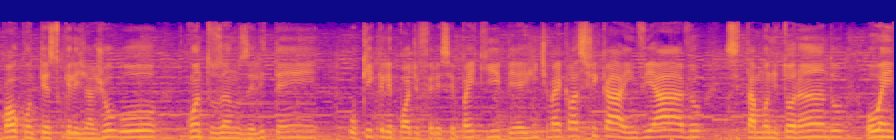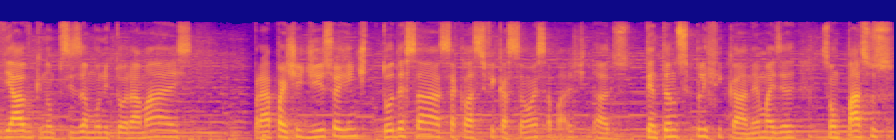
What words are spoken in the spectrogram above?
qual o contexto que ele já jogou, quantos anos ele tem, o que, que ele pode oferecer para a equipe. Aí a gente vai classificar, é inviável, se está monitorando, ou é inviável que não precisa monitorar mais. Para a partir disso a gente toda essa, essa classificação, essa base de dados, tentando simplificar, né? Mas é, são passos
